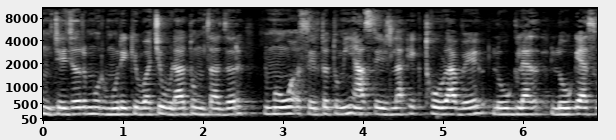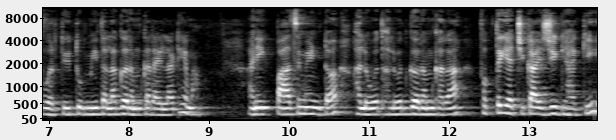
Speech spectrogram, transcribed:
तुमचे जर मुरमुरे किंवा चिवडा तुमचा जर मऊ असेल तर तुम्ही या स्टेजला एक थोडा वेळ लो ग्लॅ लो गॅसवरती तुम्ही त्याला गरम करायला ठेवा. आणि एक पाच मिनटं हलवत हलवत गरम करा. फक्त याची काळजी घ्या की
